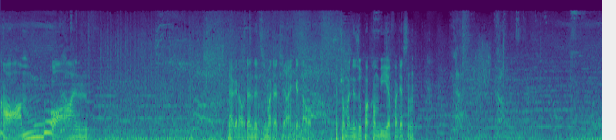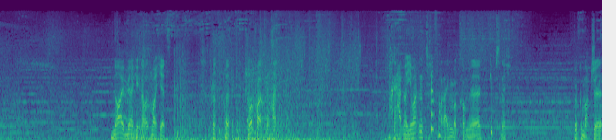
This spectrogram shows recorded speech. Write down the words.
Oh, Mann. Ja, genau, dann setze ich mal das hier ein. Genau. Ich habe schon meine super Kombi hier vergessen. Nein, mehr Gegner. Was mache ich jetzt? Notfall. Da hat noch jemand einen Treffer reinbekommen. Das gibt's nicht. Gut gemacht, Jill.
